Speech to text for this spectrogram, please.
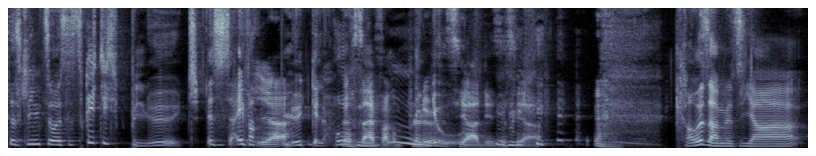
Das klingt so, es ist richtig blöd. Es ist einfach ja, blöd gelaufen. Es ist einfach ein blödes Jahr dieses Jahr. Grausames Jahr.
